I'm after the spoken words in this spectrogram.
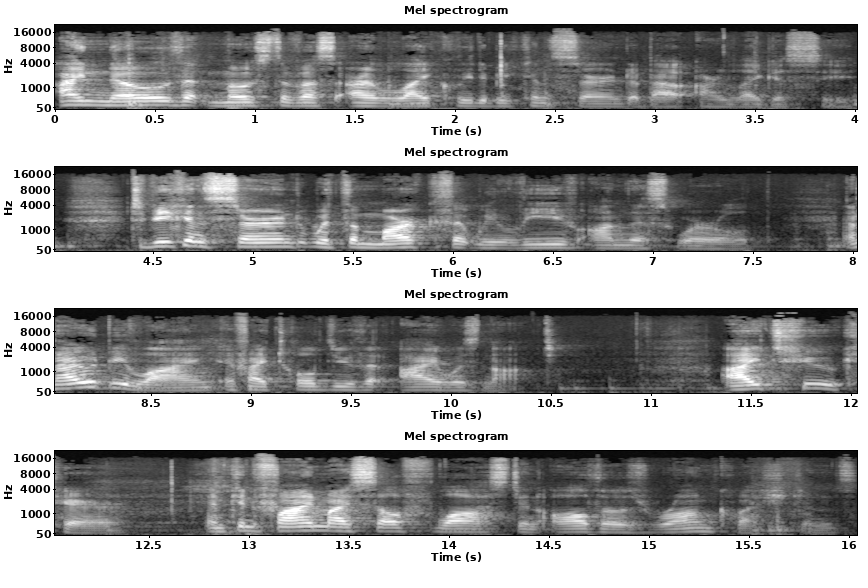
I know that most of us are likely to be concerned about our legacy, to be concerned with the mark that we leave on this world. And I would be lying if I told you that I was not. I too care and can find myself lost in all those wrong questions.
